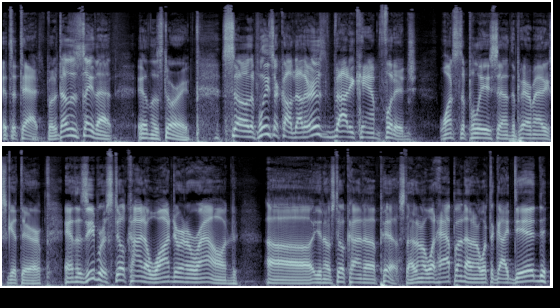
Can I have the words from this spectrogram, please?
it's attached, but it doesn't say that in the story. So the police are called. Now there is body cam footage once the police and the paramedics get there, and the zebra is still kind of wandering around. Uh, you know, still kind of pissed. I don't know what happened. I don't know what the guy did.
